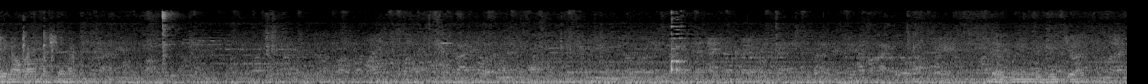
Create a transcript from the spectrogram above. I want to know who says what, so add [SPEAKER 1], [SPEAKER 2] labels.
[SPEAKER 1] Innova Machine Dia punya video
